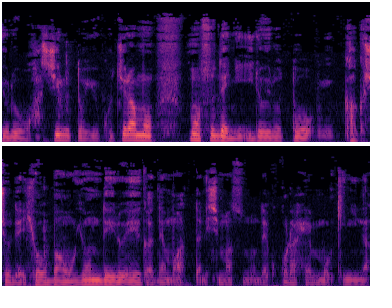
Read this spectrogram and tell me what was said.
夜を走るという、こちらももうすでに色々と各所で評判を呼んでいる映画でもあったりしますので、ここら辺も気になっ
